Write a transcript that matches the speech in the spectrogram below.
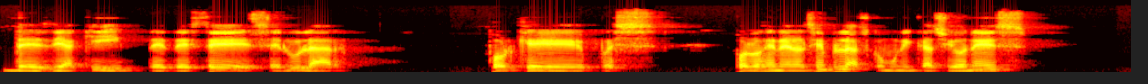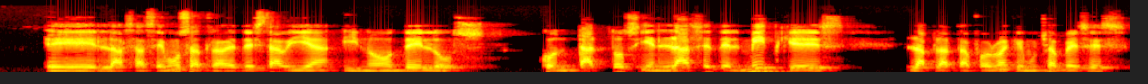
desde aquí, desde este celular, porque pues por lo general siempre las comunicaciones eh, las hacemos a través de esta vía y no de los contactos y enlaces del Meet, que es la plataforma que muchas veces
